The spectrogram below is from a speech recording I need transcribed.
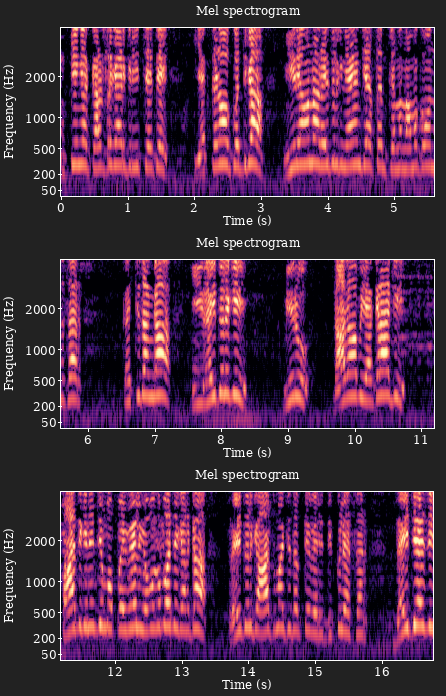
ముఖ్యంగా కలెక్టర్ గారికి రీచ్ అయితే ఎక్కడో కొద్దిగా మీరేమన్నా రైతులకి న్యాయం చేస్తారని చిన్న నమ్మకం ఉంది సార్. ఖచ్చితంగా ఈ రైతులకి మీరు దాదాపు ఎకరాకి పాతిక నుంచి ముప్పై వేలు ఇవ్వకపోతే కనుక రైతులకి ఆత్మహత్య తప్పితే వేరే దిక్కులేదు సార్. దయచేసి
